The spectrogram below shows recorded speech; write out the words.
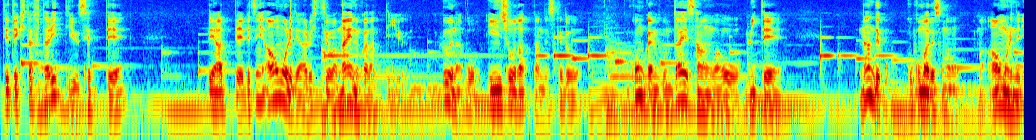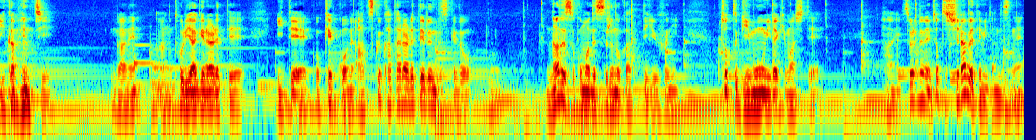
出てきた2人っていう設定であって別に青森である必要はないのかなっていう風なこう印象だったんですけど今回のこの第3話を見てなんでここまでその、ま、青森のイカメンチがねあの取り上げられていてこう結構ね熱く語られてるんですけどなぜそこまでするのかっていうふうにちょっと疑問を抱きまして、はい、それでねちょっと調べてみたんですね。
